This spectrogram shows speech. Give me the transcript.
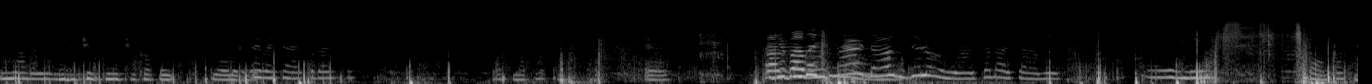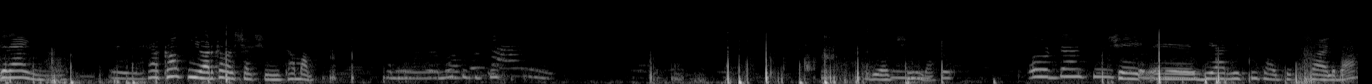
Video çektiğim için kasayı kasıyor olabilir. Evet arkadaşlar. Basma basma. Evet. Acaba Arkadaşlar daha güzel oynuyor arkadaşlar bu. Ne bileyim. Tamam. Granny. Aynen. Ha kalsın arkadaşlar şimdi. Tamam. Hadi gidelim. Hadi açayım da. Oradan şey, Şey e, diğer resim parçası galiba.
